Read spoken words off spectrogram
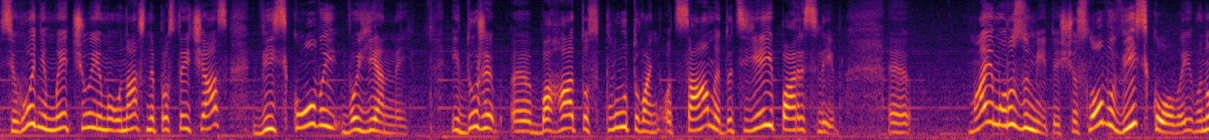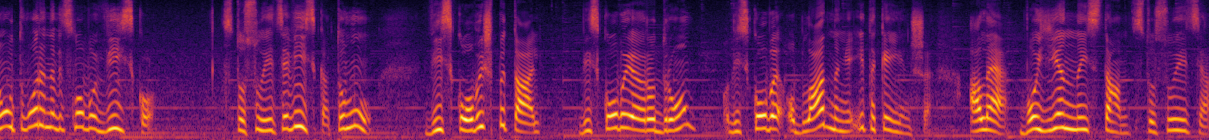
Сьогодні ми чуємо у наш непростий час військовий воєнний і дуже е, багато сплутувань от саме до цієї пари слів. Е, маємо розуміти, що слово військовий воно утворене від слова військо, стосується війська. Тому військовий шпиталь, військовий аеродром, військове обладнання і таке інше. Але воєнний стан стосується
